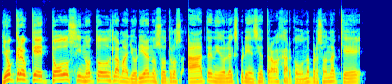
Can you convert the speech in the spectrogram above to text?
Yo creo que todos, si no todos, la mayoría de nosotros ha tenido la experiencia de trabajar con una persona que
